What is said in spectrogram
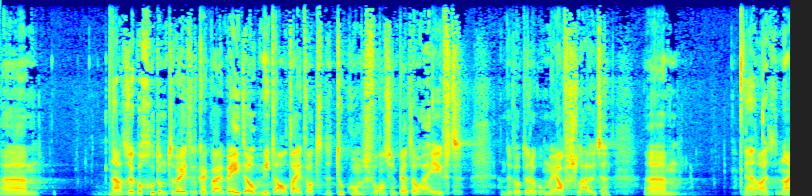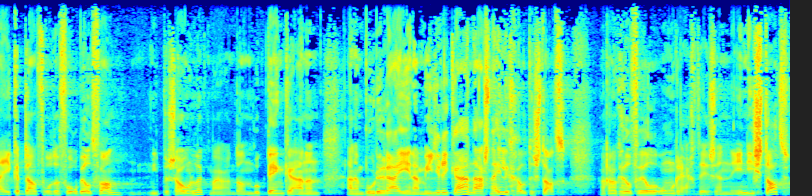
Um, nou, het is ook wel goed om te weten. Kijk, wij weten ook niet altijd wat de toekomst voor ons in petto heeft. En daar wil ik dan ook wel mee afsluiten. Um, ja, nou, ik heb daar bijvoorbeeld een voorbeeld van, niet persoonlijk, maar dan moet ik denken aan een, aan een boerderij in Amerika naast een hele grote stad, waar ook heel veel onrecht is. En in die stad,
